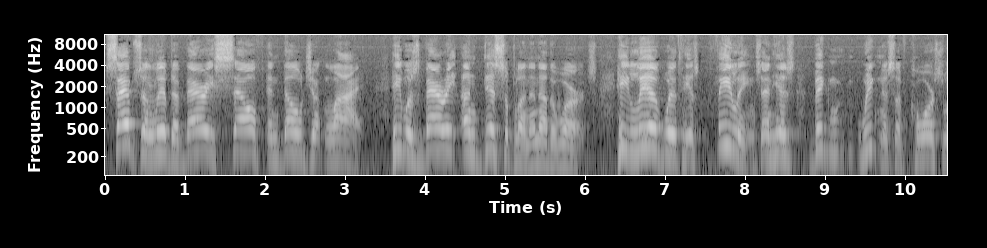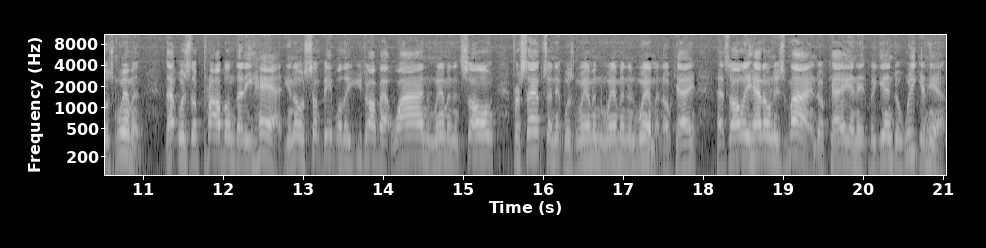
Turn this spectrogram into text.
Samson lived a very self indulgent life. He was very undisciplined, in other words. He lived with his feelings, and his big weakness, of course, was women. That was the problem that he had. You know, some people that you talk about wine, women, and song. For Samson, it was women, women, and women, okay? That's all he had on his mind, okay? And it began to weaken him.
